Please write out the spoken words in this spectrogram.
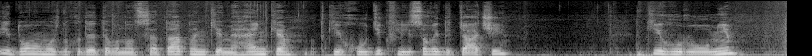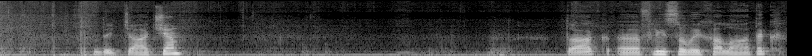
І вдома можна ходити, воно все тепленьке, м'ягеньке. Такий худік флісовий, дитячий. Кігурумі. Дитяче. Так, е, флісовий халатик.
